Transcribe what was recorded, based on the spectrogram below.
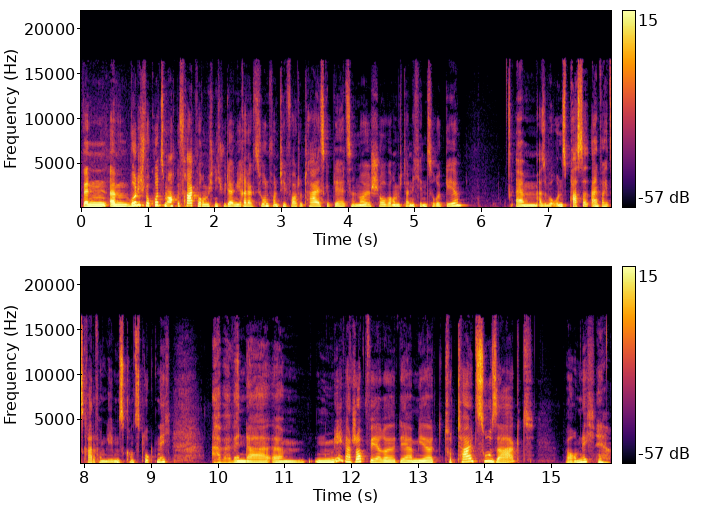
Wenn, ähm, wurde ich vor kurzem auch gefragt, warum ich nicht wieder in die Redaktion von TV Total, es gibt ja jetzt eine neue Show, warum ich da nicht hin zurückgehe. Ähm, also bei uns passt das einfach jetzt gerade vom Lebenskonstrukt nicht. Aber wenn da ähm, ein mega Job wäre, der mir total zusagt, warum nicht? Ja.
